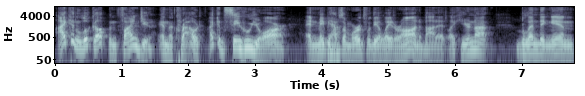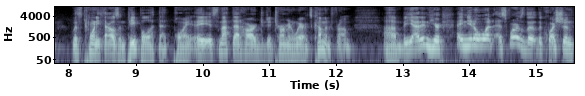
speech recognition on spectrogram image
I can look up and find you in the crowd. I can see who you are and maybe yeah. have some words with you later on about it. Like you're not blending in with 20,000 people at that point. It's not that hard to determine where it's coming from. Um, but yeah, I didn't hear. And you know what? As far as the, the question,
